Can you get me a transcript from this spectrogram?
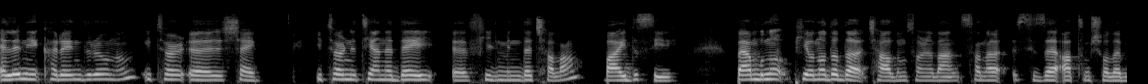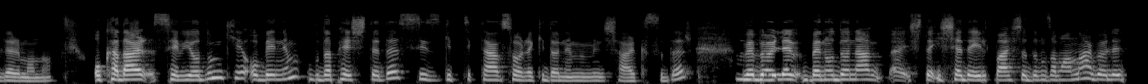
Eleni Karendiro'nun Eter e, şey Eternity and a Day e, filminde çalan By the Sea. Ben bunu piyanoda da çaldım sonradan sana size atmış olabilirim onu. O kadar seviyordum ki o benim Budapeşte de siz gittikten sonraki dönemimin şarkısıdır. Ve Hmm. böyle ben o dönem e, işte işe de ilk başladığım zamanlar böyle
